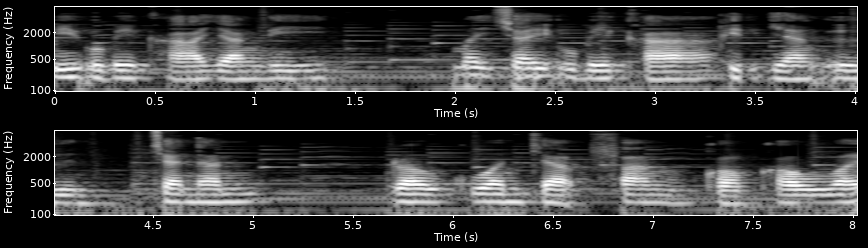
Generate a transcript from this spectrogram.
มีอุเบกขาอย่างนี้ ไม่ใช่อุเบกขาผิดอย่างอื่น ฉะนั้นเราควรจะฟังของเขาไว้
